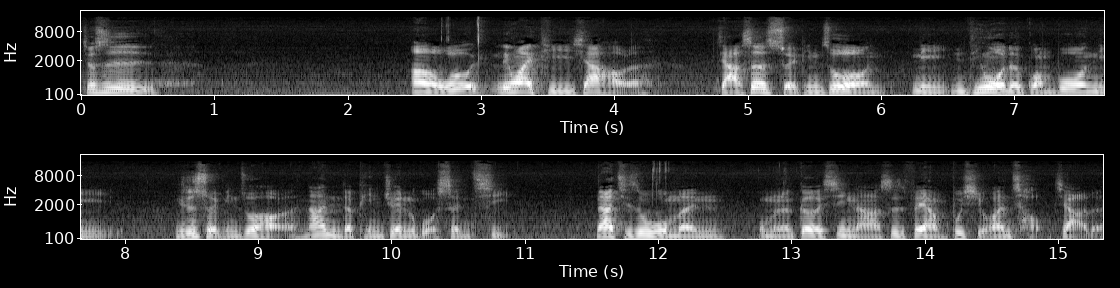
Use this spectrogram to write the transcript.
就是，呃，我另外提一下好了。假设水瓶座，你你听我的广播，你你是水瓶座好了，然后你的评卷如果生气，那其实我们我们的个性啊是非常不喜欢吵架的，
